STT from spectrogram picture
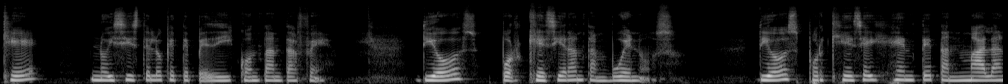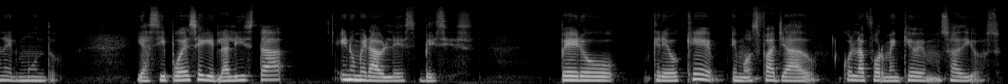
qué no hiciste lo que te pedí con tanta fe? Dios, ¿por qué si eran tan buenos? Dios, ¿por qué si hay gente tan mala en el mundo? Y así puede seguir la lista innumerables veces. Pero creo que hemos fallado con la forma en que vemos a Dios.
